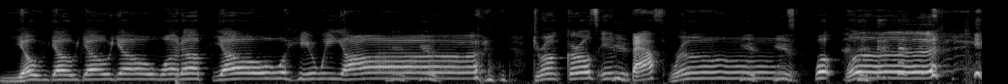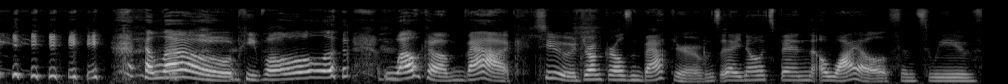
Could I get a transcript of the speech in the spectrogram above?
Yo, yo, yo, yo, what up, yo? Here we are. Drunk girls in Yeah. bathrooms. Yeah, yeah. What, what? Hello, people. Welcome back to Drunk Girls in Bathrooms. I know it's been a while since we've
